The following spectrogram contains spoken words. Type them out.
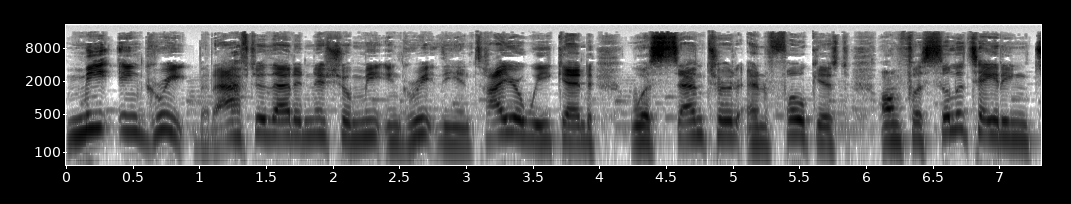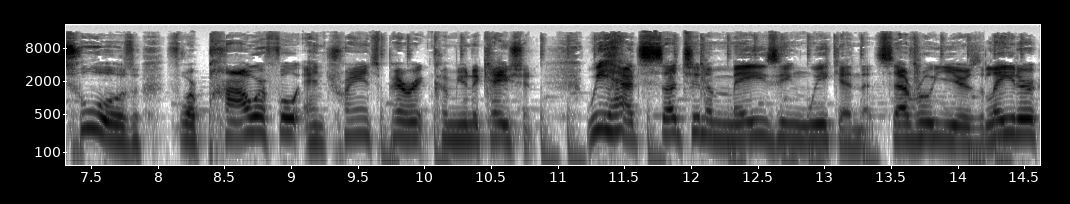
meet and greet. But after that initial meet and greet, the entire weekend was centered and focused on facilitating tools for powerful and transparent communication. We had such an amazing weekend that several years later,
